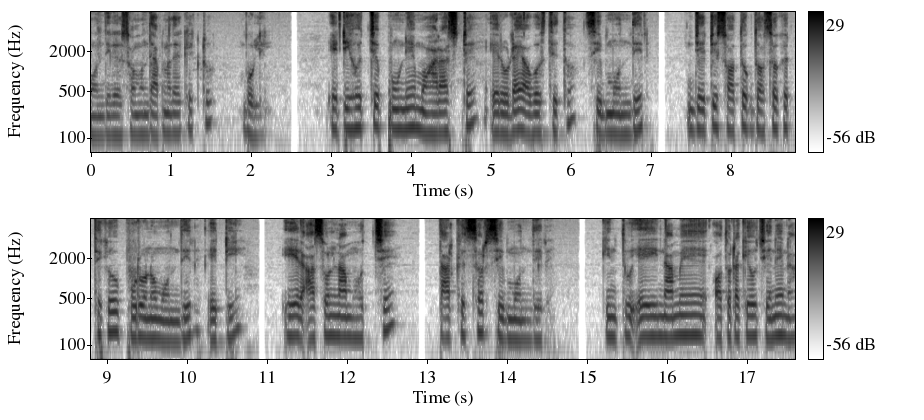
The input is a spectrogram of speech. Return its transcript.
মন্দিরের সম্বন্ধে আপনাদেরকে একটু বলি। এটি হচ্ছে পুনে, মহারাষ্ট্রে এরোডায় অবস্থিত শিব মন্দির, যেটি শতক দশকের থেকেও পুরনো মন্দির এটি। এর আসল নাম হচ্ছে তারকেশ্বর শিব মন্দির। কিন্তু এই নামে অতটা কেউ চেনে না,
